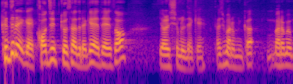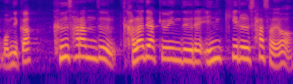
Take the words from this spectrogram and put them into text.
그들에게 거짓 교사들에게 대해서 열심을 내게. 다시 말합니까? 말하면 뭡니까? 그 사람들 갈라디아 교인들의 인기를 사서요.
